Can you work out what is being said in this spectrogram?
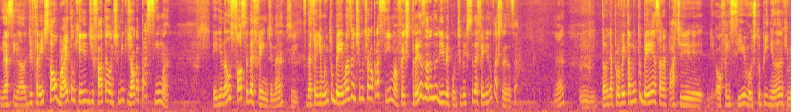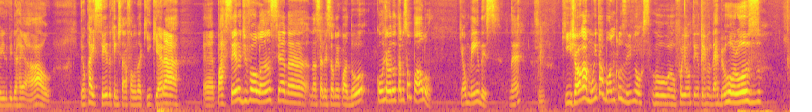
E assim, frente só o Brighton, que ele de fato é um time que joga pra cima. Ele não só se defende, né? Sim. Se defende muito bem, mas é um time que joga pra cima. Fez 3x0 no Liverpool. O time que se defende não faz 3x0. Né? Uhum. Então ele aproveita muito bem essa parte ofensiva. O Stupinhan, que veio do Vida Real. Tem o Caicedo, que a gente tava falando aqui, que era é, parceiro de volância na, na seleção do Equador com o jogador que tá no São Paulo, que é o Mendes, né? Sim. Que joga muita bola, inclusive. O, o- foi ontem, teve um derby horroroso.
